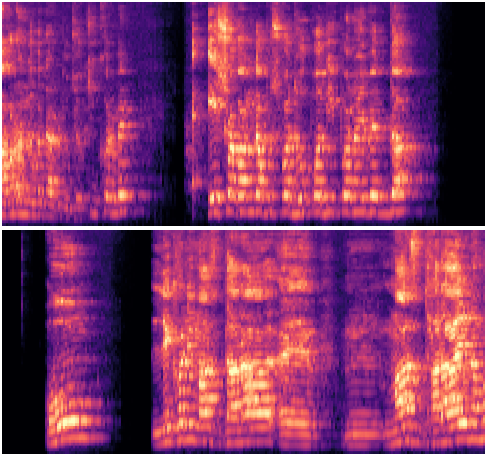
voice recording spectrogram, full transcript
আবরণ দেবতার পুজো। কি করবেন? এসো গন্ধ পুষ্প, ধূপ দীপ নৈবেদ্য। ওম লেখনী মাছ ধারা মাছ ধারায় নম।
